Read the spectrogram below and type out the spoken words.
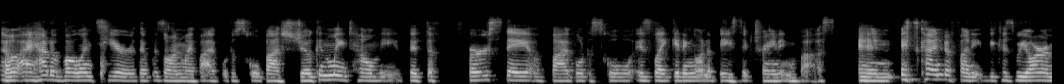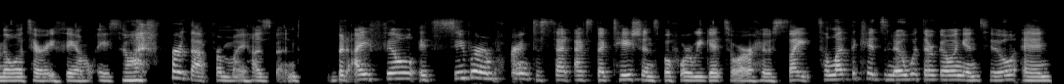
Oh, I had a volunteer that was on my Bible to school bus jokingly tell me that the first day of Bible to school is like getting on a basic training bus. And it's kind of funny because we are a military family. So I've heard that from my husband. But I feel it's super important to set expectations before we get to our host site to let the kids know what they're going into and,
